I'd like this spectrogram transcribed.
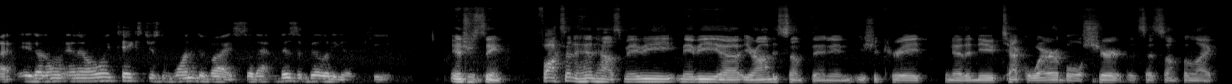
it and it only takes just one device, so that visibility is key. Interesting. Fox in a Henhouse, maybe maybe uh, you're onto something, and you should create you know the new tech wearable shirt that says something like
